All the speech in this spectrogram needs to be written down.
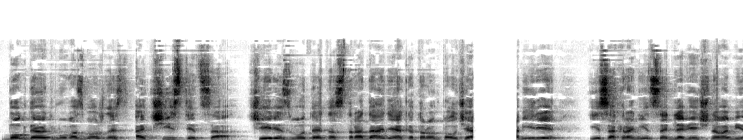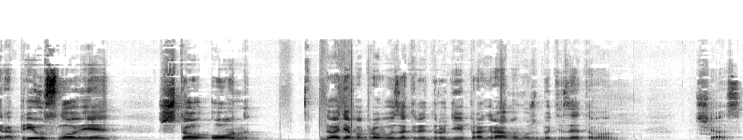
Бог дает ему возможность очиститься через вот это страдание, которое он получает в мире, и сохраниться для вечного мира. При условии, что он... Давайте я попробую закрыть другие программы, может быть, из этого он... Сейчас.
